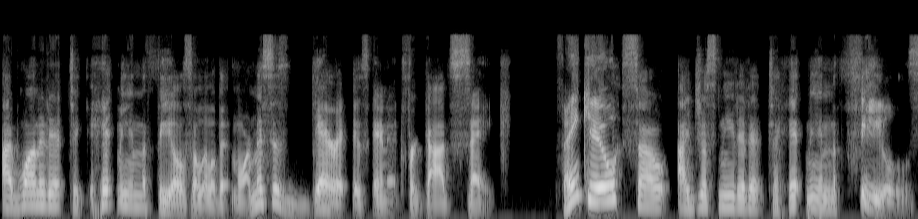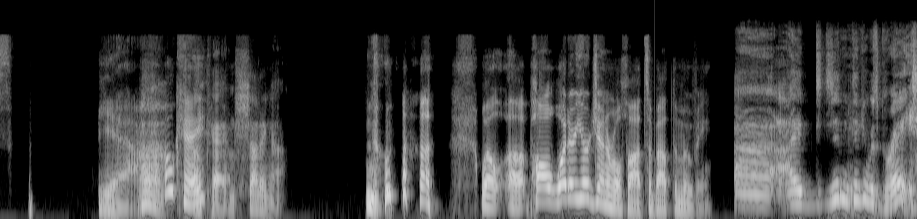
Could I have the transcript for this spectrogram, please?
I wanted it to hit me in the feels a little bit more. Mrs. Garrett is in it, for God's sake. Thank you. So I just needed it to hit me in the feels. Yeah. okay. Okay, I'm shutting up. No. well, uh, Paul, what are your general thoughts about the movie? Uh, I didn't think it was great.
